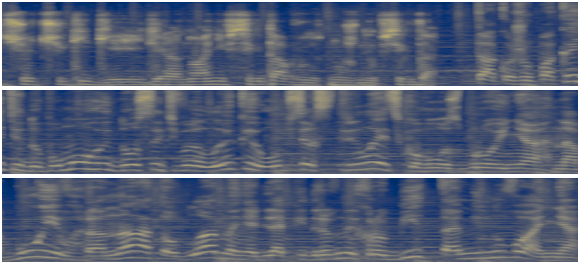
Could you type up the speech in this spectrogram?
счетчики Гейгера, но они всегда будут нужны, всегда. Також у пакеті допомоги досить великий обсяг стрілецького озброєння, набоїв, гранат, обладнання для підривних робіт та мінування.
